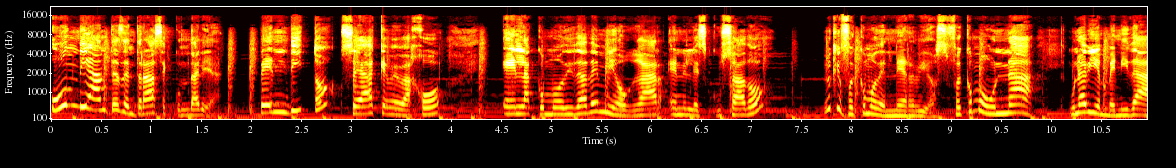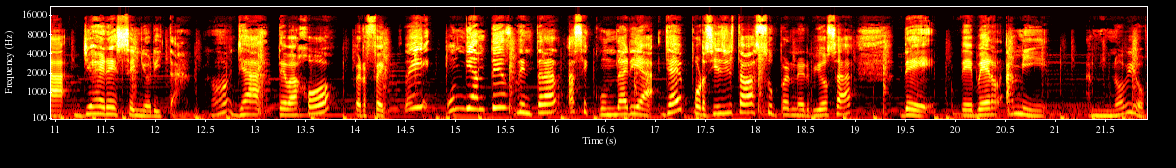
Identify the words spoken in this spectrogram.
un día antes de entrar a secundaria. Bendito sea que me bajó en la comodidad de mi hogar, en el excusado. Creo que fue como de nervios. Fue como una, una bienvenida a ya eres señorita. Ya te bajó, perfecto. Un día antes de entrar a secundaria, ya de por sí yo estaba súper nerviosa de, ver a mi, a mi novio.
